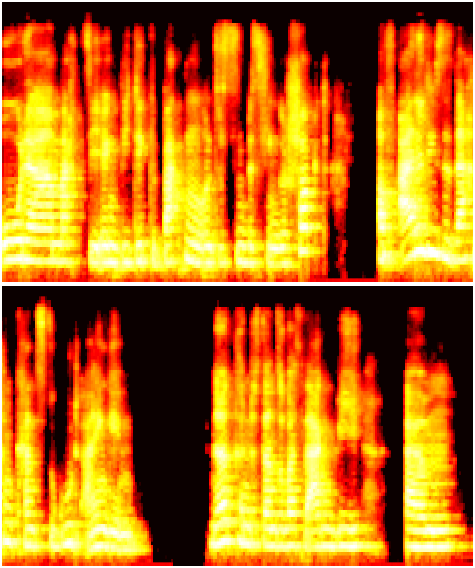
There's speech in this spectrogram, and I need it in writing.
oder macht sie irgendwie dicke Backen und ist ein bisschen geschockt. Auf all diese Sachen kannst du gut eingehen. Ne? Könntest dann sowas sagen wie, ähm,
